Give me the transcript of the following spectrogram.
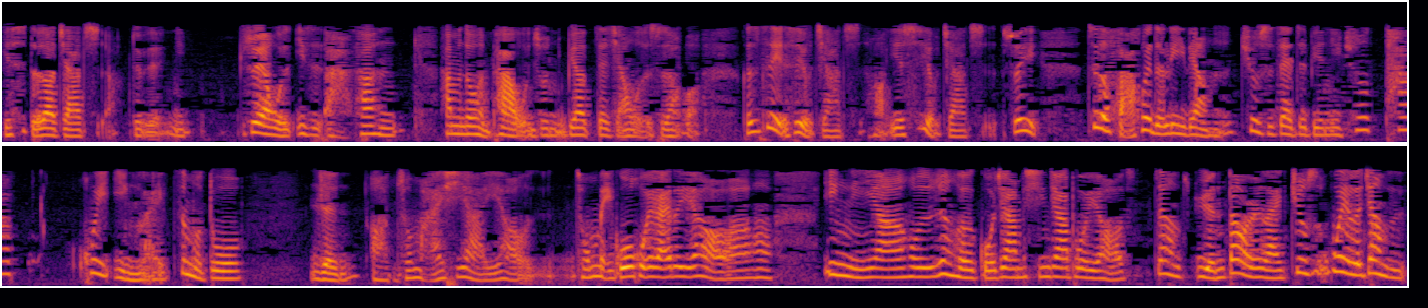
也是得到加持啊，对不对？你虽然我一直啊，他很他们都很怕我，你说你不要再讲我的事好不好？可是这也是有加持哈，也是有加持，所以这个法会的力量呢，就是在这边。你说它会引来这么多。人啊，从马来西亚也好，从美国回来的也好啊，印尼啊，或者任何国家，新加坡也好，这样远道而来，就是为了这样子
